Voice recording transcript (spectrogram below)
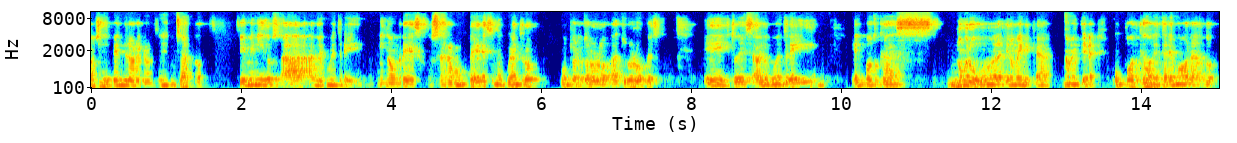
noches, depende de la hora que nos estén escuchando. Bienvenidos a Hablemos de Trading. Mi nombre es José Ramón Pérez y me encuentro junto a Arturo, Arturo López. Eh, esto es Hablemos de Trading, el podcast número uno de Latinoamérica, no mentira, un podcast donde estaremos hablando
